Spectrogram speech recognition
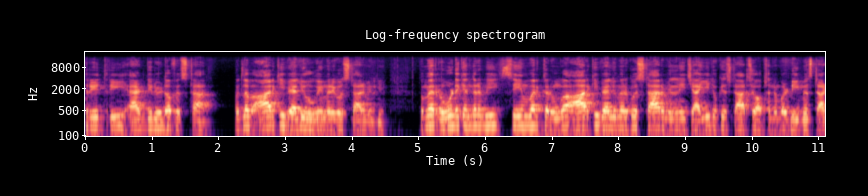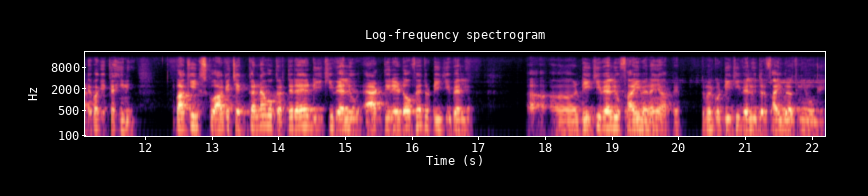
three three at the rate of star मतलब आर की वैल्यू हो गई मेरे को स्टार मिल गई तो मैं रोड के अंदर भी सेम वर्क करूँगा। आर की वैल्यू मेरे को स्टार मिलनी चाहिए, जो कि स्टार से ऑप्शन नंबर डी में स्टार्ट है, बाकी कहीं नहीं। बाकी जिसको आगे चेक करना है, वो करते रहे। डी की value at the rate of है तो डी की वैल्यू डी की वैल्यू फाइव है ना यहाँ पे। तो मेरे को डी की वैल्यू इधर फाइव रखनी होगी।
